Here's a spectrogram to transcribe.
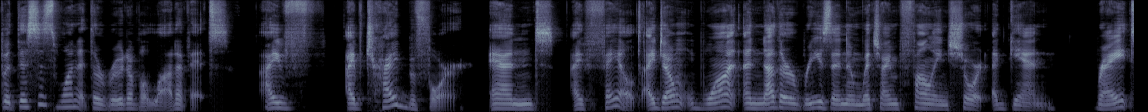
But this is one at the root of a lot of it. I've I've tried before and I failed. I don't want another reason in which I'm falling short again, right?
